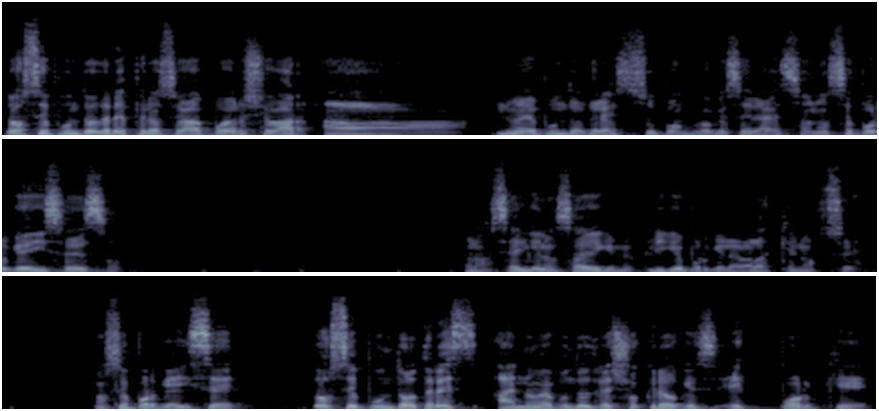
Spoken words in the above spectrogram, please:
12.3, pero se va a poder llevar a 9.3, supongo que será eso. No sé por qué dice eso. Bueno, si alguien lo sabe, que me explique, porque la verdad es que no sé. No sé por qué dice 12.3 a 9.3. Yo creo que es porque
